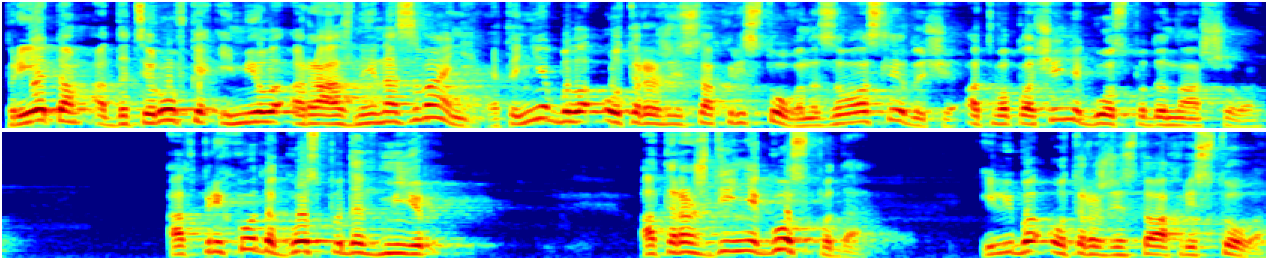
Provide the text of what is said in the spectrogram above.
При этом датировка имела разные названия. Это не было от Рождества Христова, называлось следующее. От воплощения Господа нашего, от прихода Господа в мир, от рождения Господа, и либо от Рождества Христова.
